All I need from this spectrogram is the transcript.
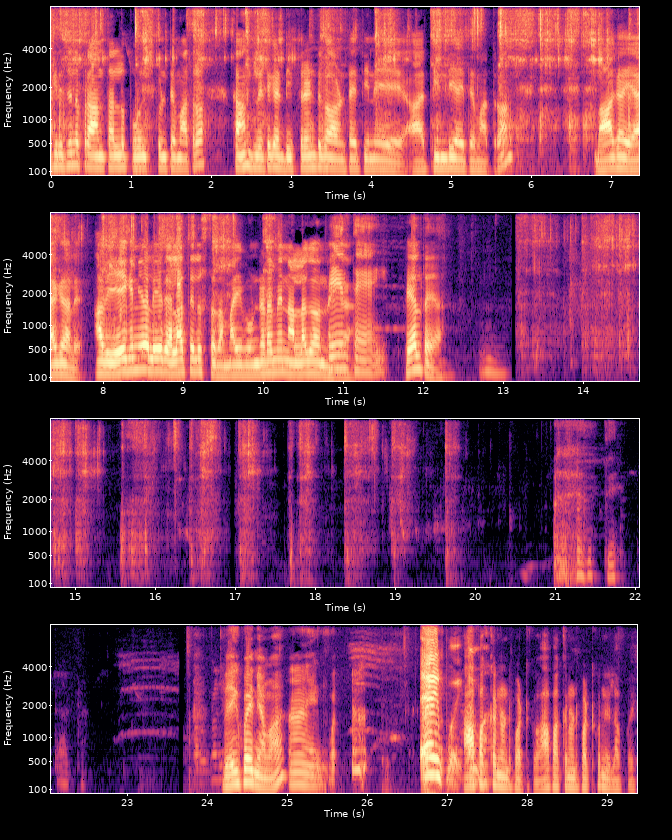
గిరిజన ప్రాంతాల్లో పోల్చుకుంటే మాత్రం కంప్లీట్గా డిఫరెంట్గా ఉంటాయి తినే ఆ తిండి అయితే మాత్రం. బాగా ఏగాలి. అవి ఏగినాయో లేదో ఎలా తెలుస్తుంది అమ్మా ఇవి ఉండడమే నల్లగా ఉన్నాయి కదా. పేలుతాయి. వేగిపోయినాయమ్మా? అయిపోయి. ఆ పక్క నుండి పట్టుకో ఆ పక్క నుండి పట్టుకొని ఇలా పోయి.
